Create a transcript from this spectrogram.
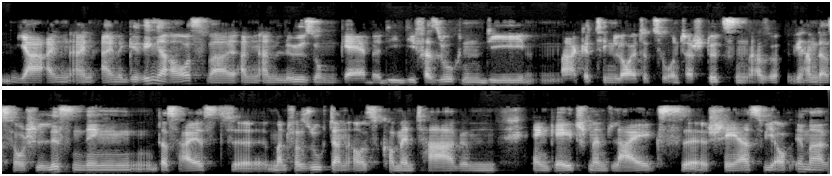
ja ein, ein, eine geringe Auswahl an, an Lösungen gäbe, die, die versuchen, die Marketingleute zu unterstützen. Also wir haben das Social Listening, das heißt, äh, man versucht dann aus Kommentaren, Engagement, Likes, äh, Shares, wie auch immer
